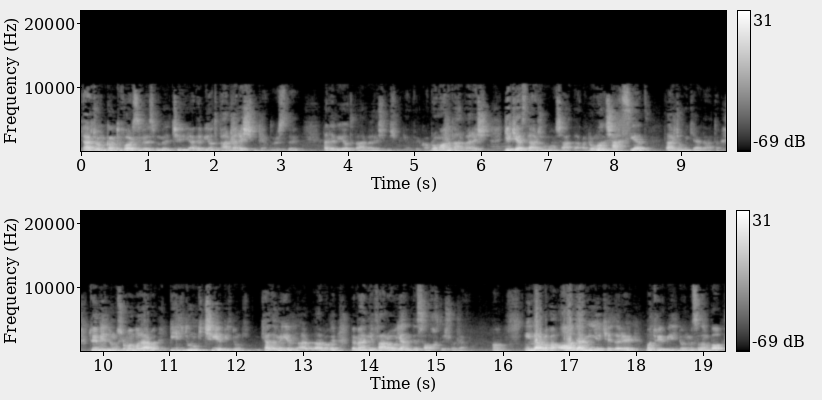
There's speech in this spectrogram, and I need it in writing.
ترجمه می‌کنم تو فارسی به اسم چی؟ ادبیات پرورش میگن درسته؟ ادبیات پرورش بهش رمان پرورش یکی از ترجمه شاید رمان شخصیت ترجمه کرده حتی. توی بیلدونگ شما ما در واقع بیلدونگ چیه؟ بیلدونگ کلمه در واقع به معنی فرایند ساخته شده. این در واقع آدمیه که داره ما توی بیلدونگ مثلا با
